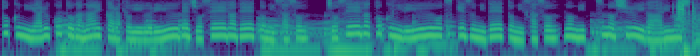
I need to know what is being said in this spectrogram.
特にやることがないからという理由で女性がデートに誘う。女性が特に理由をつけずにデートに誘うの3つの種類がありました。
